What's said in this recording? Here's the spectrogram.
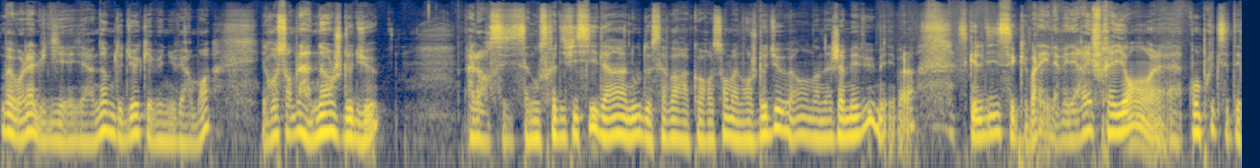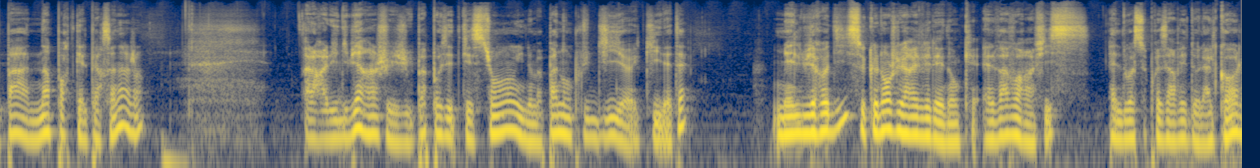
Ben voilà, lui dit, il y a un homme de Dieu qui est venu vers moi, il ressemblait à un ange de Dieu, alors ça nous serait difficile, hein, à nous, de savoir à quoi ressemble un ange de Dieu. Hein, on n'en a jamais vu, mais voilà. Ce qu'elle dit, c'est que voilà, il avait l'air effrayant. Elle a compris que c'était pas n'importe quel personnage. Hein. Alors elle lui dit bien, je, ne lui ai pas posé de questions, il ne m'a pas non plus dit euh, qui il était. Mais elle lui redit ce que l'ange lui a révélé. Donc elle va avoir un fils, elle doit se préserver de l'alcool,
